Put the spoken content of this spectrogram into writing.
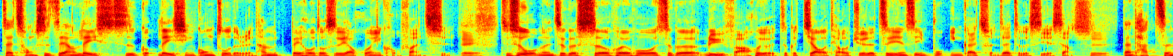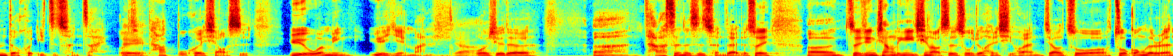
在从事这样类似工类型工作的人，他们背后都是要混一口饭吃。对，只是我们这个社会或这个律法会有这个教条，觉得这件事情不应该存在这个世界上。是，但它真的会一直存在，而且它不会消失。越文明越野蛮。我觉得。呃，它真的是存在的，所以呃，最近像林义清老师的书我就很喜欢，叫做《做工的人》，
